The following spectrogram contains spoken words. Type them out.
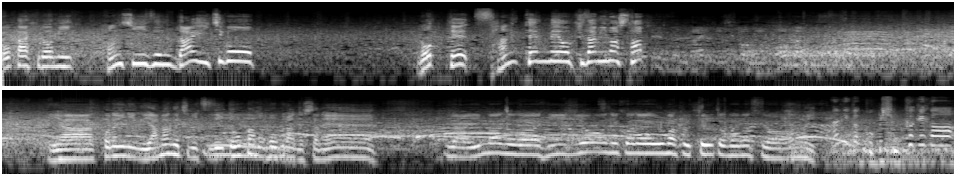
岡大美、今シーズン第1号。ロッテ3点目を刻みました。いやーこのイニング山口に続いて岡もホームランでしたね。いや今のは非常にこれうまく打ってると思いますよ。何かこうきっかけが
